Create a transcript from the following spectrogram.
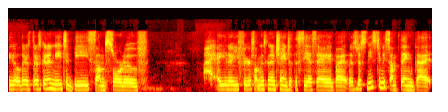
you know there's there's going to need to be some sort of you know you figure something's going to change at the csa but there just needs to be something that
